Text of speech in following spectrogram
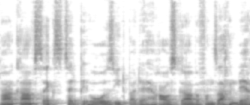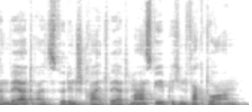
§ 6 ZPO sieht bei der Herausgabe von Sachen deren Wert als für den Streitwert maßgeblichen Faktor an.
